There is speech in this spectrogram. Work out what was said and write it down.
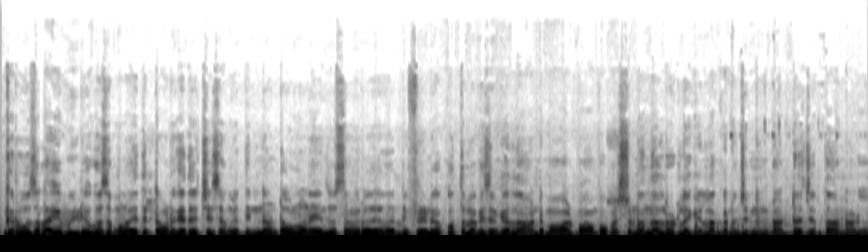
ఇంకా రోజులాగే వీడియో కోసం మనం అయితే టౌన్కి అయితే వచ్చేసాం. ఇంకా దిన్నం టౌన్లోనే ఏం చూస్తాం? ఈరోజు ఏదో డిఫరెంట్గా కొత్త లొకేషన్కి వెళ్దాం అంటే మా వాడు పాము ఫస్ట్ నందాల రోడ్లోకి వెళ్ళి అక్కడ నుంచి నేను అడ్రస్ చెప్తా అన్నాడు.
